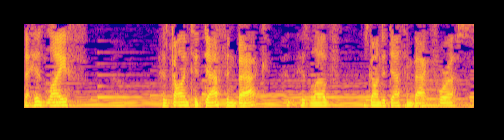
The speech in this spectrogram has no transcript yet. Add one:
That his life has gone to death and back. His love has gone to death and back for us.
